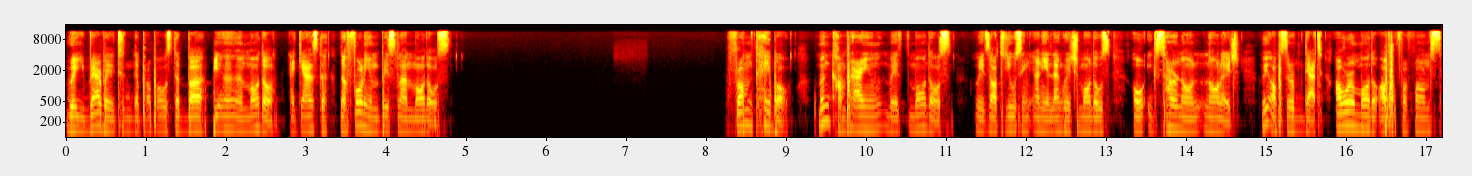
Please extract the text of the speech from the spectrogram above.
We evaluated the proposed BNN model against the following baseline models. From table, when comparing with models without using any language models or external knowledge, we observe that our model outperforms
